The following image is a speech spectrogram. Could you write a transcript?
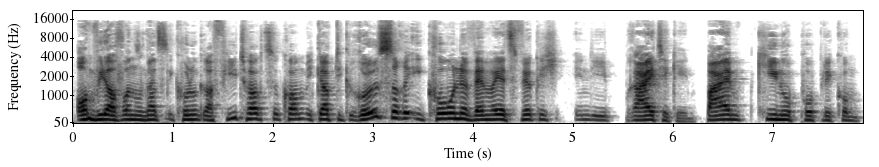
um wieder auf unseren ganzen Ikonografie-Talk zu kommen, ich glaube, die größere Ikone, wenn wir jetzt wirklich in die Breite gehen, beim Kinopublikum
